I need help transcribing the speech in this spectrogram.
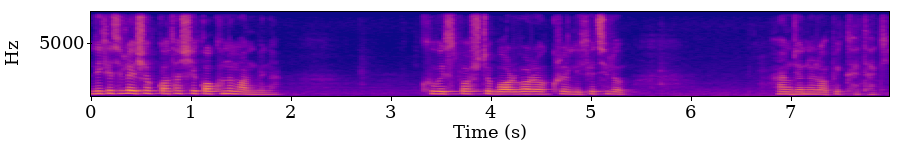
লিখেছিল এসব কথা সে কখনো মানবে না। খুব স্পষ্ট বড় বড় অক্ষরে লিখেছিল আমি যেন অপেক্ষায় থাকি।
